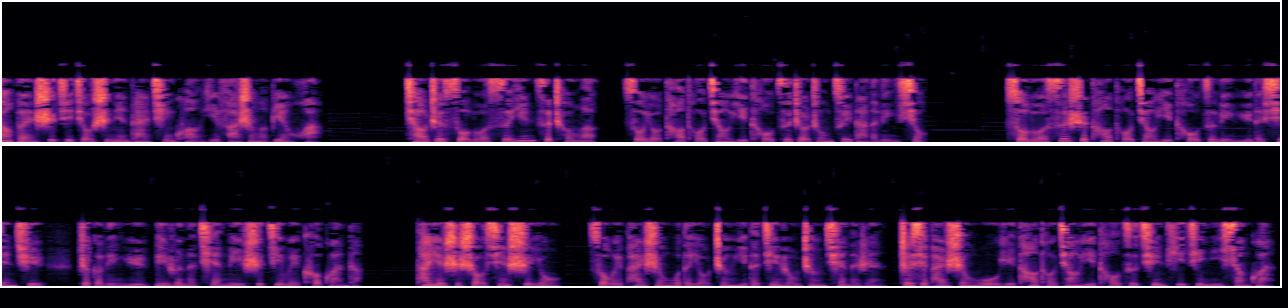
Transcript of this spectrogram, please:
到本世纪九十年代，情况已发生了变化。乔治·索罗斯因此成了。所有套头交易投资者中最大的领袖，索罗斯是套头交易投资领域的先驱。这个领域利润的潜力是极为可观的。他也是首先使用所谓派生物的有争议的金融证券的人。这些派生物与套头交易投资群体紧密相关。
